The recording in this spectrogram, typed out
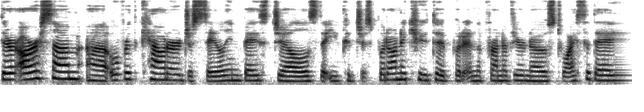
there are some uh, over the counter, just saline based gels that you could just put on a Q tip, put it in the front of your nose twice a day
